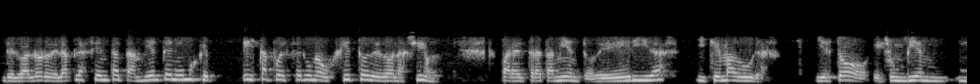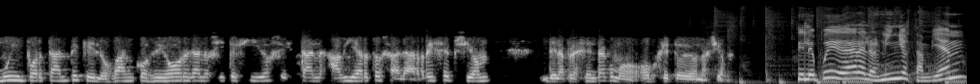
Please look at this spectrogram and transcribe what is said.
del valor de la placenta también tenemos que esta puede ser un objeto de donación para el tratamiento de heridas y quemaduras. Y esto es un bien muy importante que los bancos de órganos y tejidos están abiertos a la recepción de la placenta como objeto de donación. ¿Se le puede dar a los niños también?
